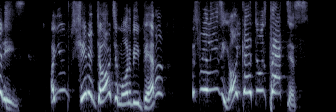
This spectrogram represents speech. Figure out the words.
Remedies. Are you shit at darts and want to be better? It's real easy. All you gotta do is practice.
